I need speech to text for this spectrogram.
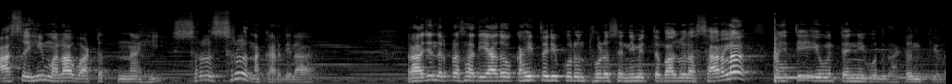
असंही मला वाटत नाही. सरळ सरळ नकार दिला. राजेंद्र प्रसाद यादव काहीतरी करून थोडंसं निमित्त बाजूला सारलं आणि ते येऊन त्यांनी उद्घाटन केलं.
